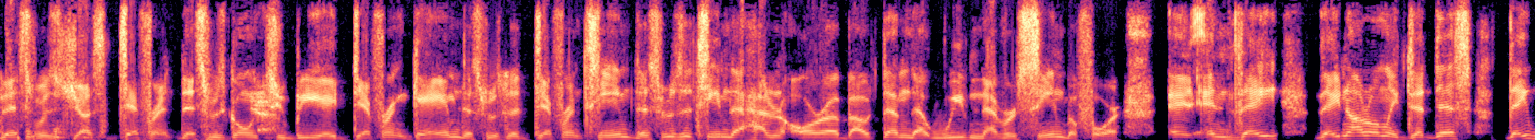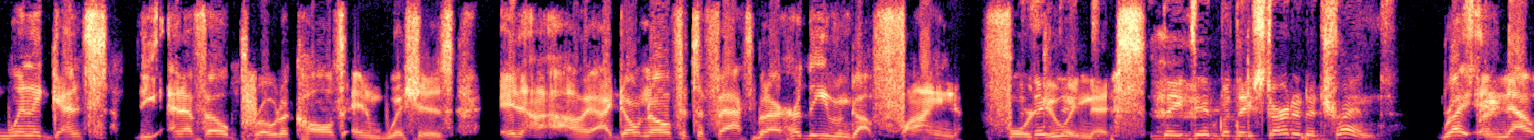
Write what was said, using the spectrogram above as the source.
this was just different. This was going yeah. to be a different game. This was a different team. This was a team that had an aura about them that we've never seen before. And, and they they not only did this, they went against the NFL protocols and wishes. And I, I don't know if it's a fact, but I heard they even got fined for doing they, this. They did, but they started a trend. Right, and now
